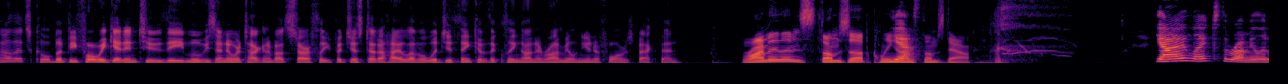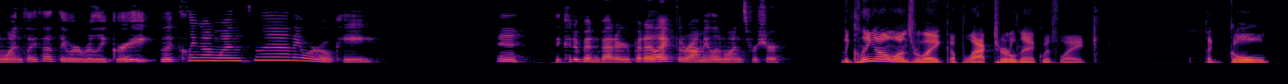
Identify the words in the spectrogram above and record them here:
Oh, that's cool. But before we get into the movies, I know we're talking about Starfleet, but just at a high level, what'd you think of the Klingon and Romulan uniforms back then? Romulans thumbs up, Klingons Yeah. thumbs down. Yeah, I liked the Romulan ones. I thought they were really great. The Klingon ones, eh, they were okay. Eh, they could have been better, but I liked the Romulan ones for sure. The Klingon ones were like a black turtleneck with like a gold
